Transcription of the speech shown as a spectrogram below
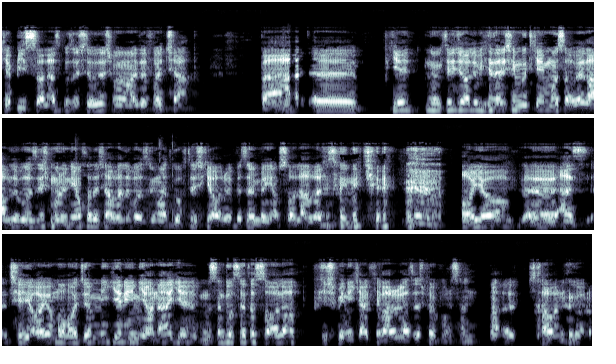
که 20 سال از گذاشته بودش به دفاع چپ. بعد یه نکته جالبی که داشت این بود که این مسابقه قبل بازیش مورینیو خودش اول بازی اومد گفتش که آره بذاریم بگم سال اول اینه که آیا از چی؟ آیا مهاجم می‌گیرین یا نه؟ مثلا دو سه تا سال پیش بینی کرد که قرار ازش بپرسن. خبرنگارا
